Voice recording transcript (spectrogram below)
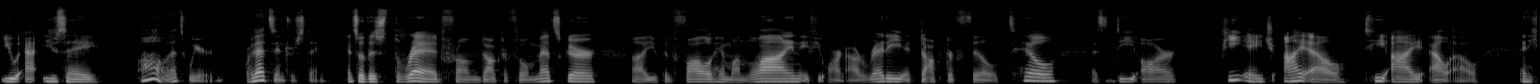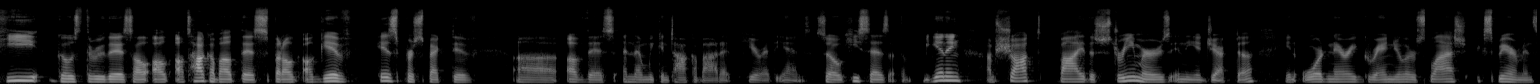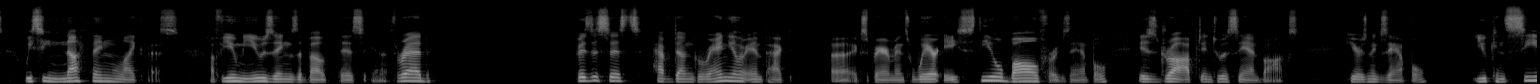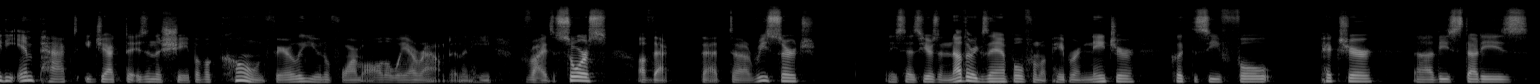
you, you say, oh, that's weird, or that's interesting. And so this thread from Dr. Phil Metzger, uh, you can follow him online if you aren't already at Dr. Phil Till. That's D R P H I L T I L L. And he goes through this. I'll, I'll, I'll talk about this, but I'll, I'll give his perspective uh, of this, and then we can talk about it here at the end. So he says at the beginning, I'm shocked by the streamers in the ejecta. In ordinary granular splash experiments, we see nothing like this. A few musings about this in a thread. Physicists have done granular impact uh, experiments where a steel ball, for example, is dropped into a sandbox. Here's an example. You can see the impact ejecta is in the shape of a cone, fairly uniform all the way around. And then he provides a source of that, that uh, research. And he says, here's another example from a paper in Nature. Click to see full picture. Uh, these studies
